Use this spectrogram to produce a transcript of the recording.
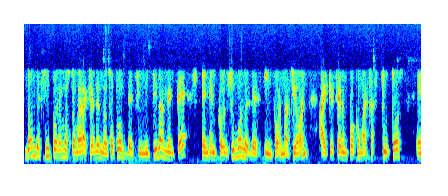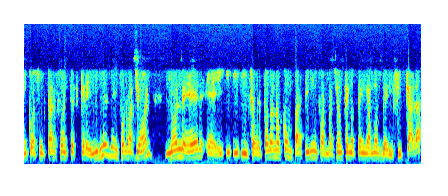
donde sí podemos tomar acciones nosotros definitivamente en el consumo de desinformación, hay que ser un poco más astutos en consultar fuentes creíbles de información, no leer eh, y, sobre todo no compartir información que no tengamos verificada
